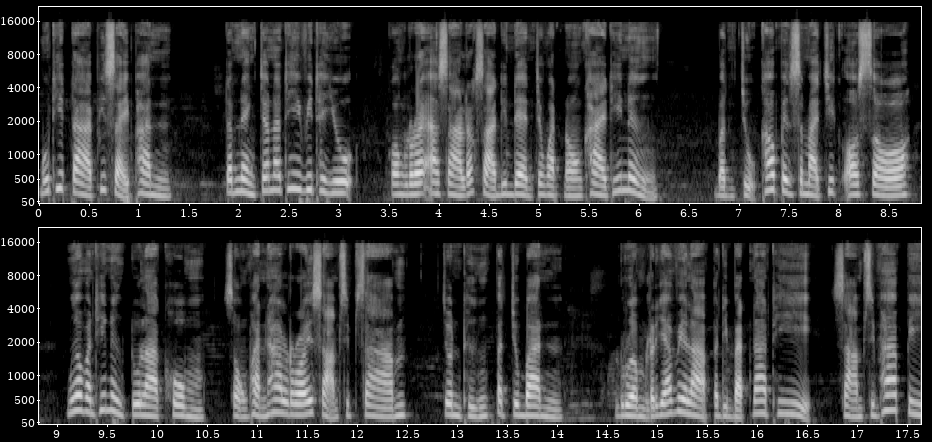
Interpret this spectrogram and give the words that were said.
มุทิตาพิสัยพันธ์ตำแหน่งเจ้าหน้าที่วิทยุกองร้อยอาสารักษาดินแดนจังหวัดหนองคายที่ 1 บรรจุเข้าเป็นสมาชิกอสเมื่อวันที่ 1 ตุลาคม 2533 จนถึงปัจจุบัน รวมระยะเวลาปฏิบัติหน้าที่ 35 ปี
